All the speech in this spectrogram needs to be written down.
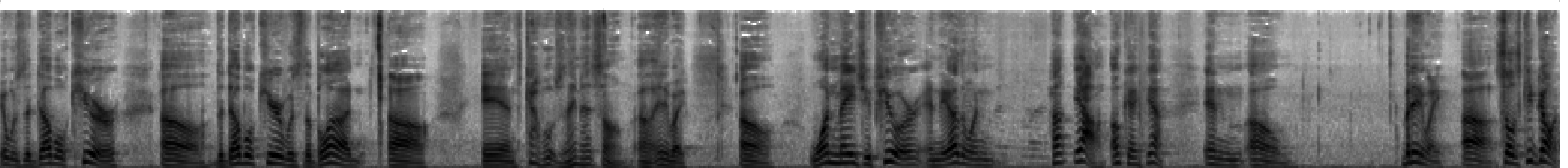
it was the double cure. Uh, the double cure was the blood. Uh, and, God, what was the name of that song? Uh, anyway, uh, one made you pure, and the other one, huh? Yeah, okay, yeah. And um, but anyway, uh, so let's keep going.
